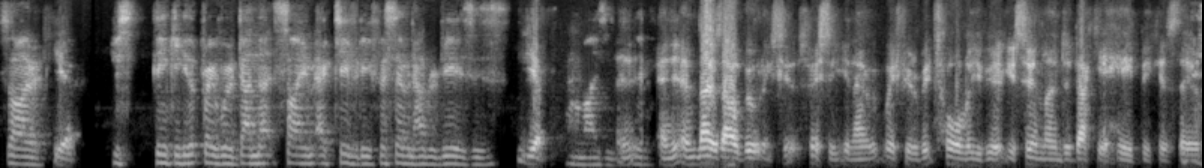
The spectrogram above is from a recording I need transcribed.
so yeah just thinking that people have done that same activity for 700 years is yep. amazing. And, yeah. and, and, those old buildings, especially, you know, if you're a bit taller, you, you soon learn to duck your head because they, yes,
